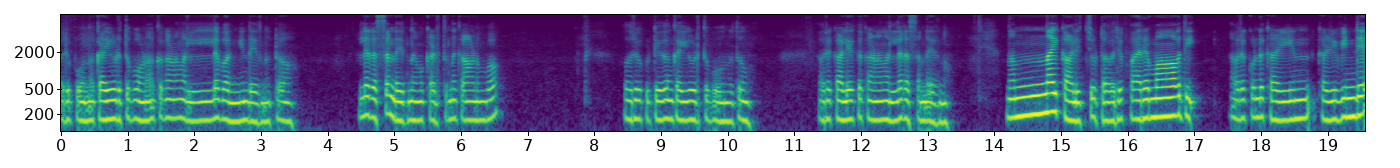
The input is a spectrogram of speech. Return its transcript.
അവർ പോകുന്ന കൈ കൊടുത്ത് പോകണമൊക്കെ കാണാൻ നല്ല ഭംഗിയുണ്ടായിരുന്നു കേട്ടോ നല്ല രസമുണ്ടായിരുന്നു. നമുക്ക് അടുത്തുനിന്ന് കാണുമ്പോൾ ഓരോ കുട്ടികൾക്കും കൈ കൊടുത്ത് പോകുന്നതും അവരെ കളിയൊക്കെ കാണാൻ നല്ല രസമുണ്ടായിരുന്നു. നന്നായി കളിച്ചു കേട്ടോ അവർ പരമാവധി അവരെ കൊണ്ട് കഴിയ കഴിവിന്റെ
